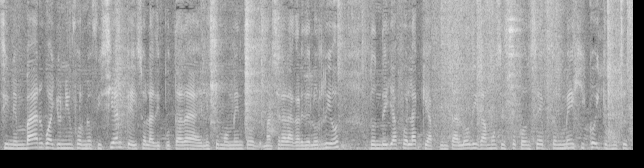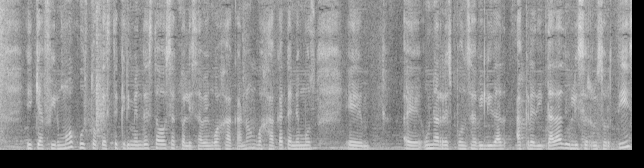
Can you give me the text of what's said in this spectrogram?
Sin embargo, hay un informe oficial que hizo la diputada en ese momento, Marcela Lagarde de los Ríos, donde ella fue la que apuntaló, digamos, este concepto en México y que muchos y que afirmó justo que este crimen de Estado se actualizaba en Oaxaca. ¿no? En Oaxaca tenemos eh, eh, una responsabilidad acreditada de Ulises Ruiz Ortiz,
